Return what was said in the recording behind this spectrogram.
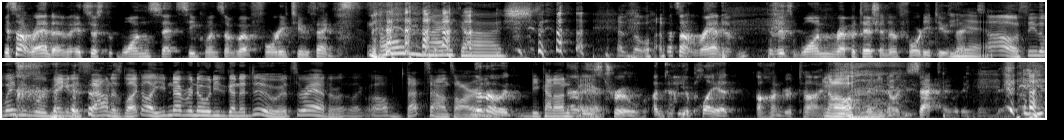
Memorize it. It's not random. It's just one set sequence of about forty-two things. Oh my gosh. That's a lot. That's not random because it's one repetition of forty-two things. Yeah. Oh, see, the way people were making it sound is like, oh, you never know what he's gonna do. It's random. Like, well, that sounds hard. No, no, It'd be kind of unfair. is true until you play it a hundred times, Oh. and then you know exactly what it's going to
